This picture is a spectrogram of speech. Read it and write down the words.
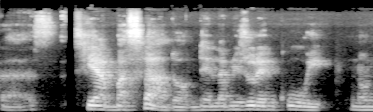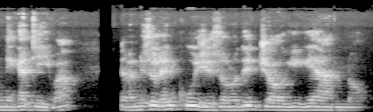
eh, si è abbassato nella misura in cui non negativa nella misura in cui ci sono dei giochi che hanno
